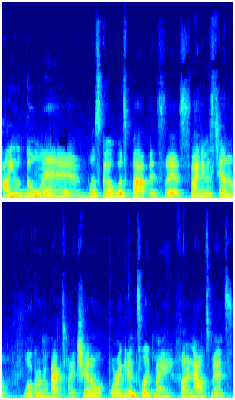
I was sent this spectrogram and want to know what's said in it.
How you doing? What's good? What's poppin', sis? My name is Tianna. Welcome back to my channel. Before I get into like my fun announcements,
